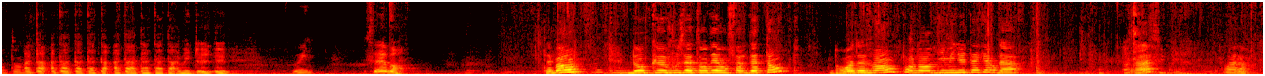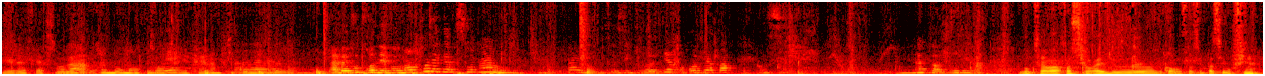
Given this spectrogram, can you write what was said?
Attends. Attends, attends, attends, attends, attends, attends, attends, mais euh, euh, Oui. c'est bon. C'est bon? Donc euh, vous attendez en salle d'attente, droit devant, pendant 10 minutes, un quart d'heure. Hein Voilà, je vais faire son là. Prends mon manteau. Je vais faire un petit coup de. Ah ben vous prenez vos manteaux les garçons. Ah oui. Si tout va bien, on revient pas. Attends, je voulais. Donc ça va rassurer de, de comment ça s'est passé au final.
